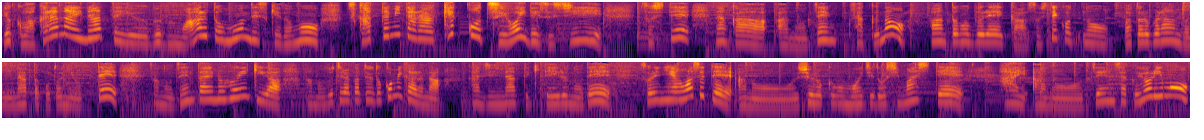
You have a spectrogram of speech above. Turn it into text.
よくわからないなっていう部分もあると思うんですけども使ってみたら結構強いですしそしてなんかあの前作の「ファントムブレイカー」そしてこのバトルグラウンドになったことによってその全体の雰囲気があのどちらかというとコミカルな感じになってきているのでそれに合わせてあの収録ももう一度しまして、はい、あの前作よりも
